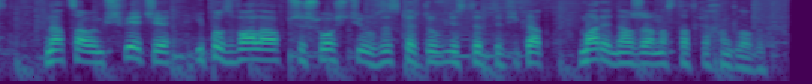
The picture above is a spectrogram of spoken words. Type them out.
jest na całym świecie i pozwala w przyszłości uzyskać również certyfikat marynarza na statkach handlowych.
